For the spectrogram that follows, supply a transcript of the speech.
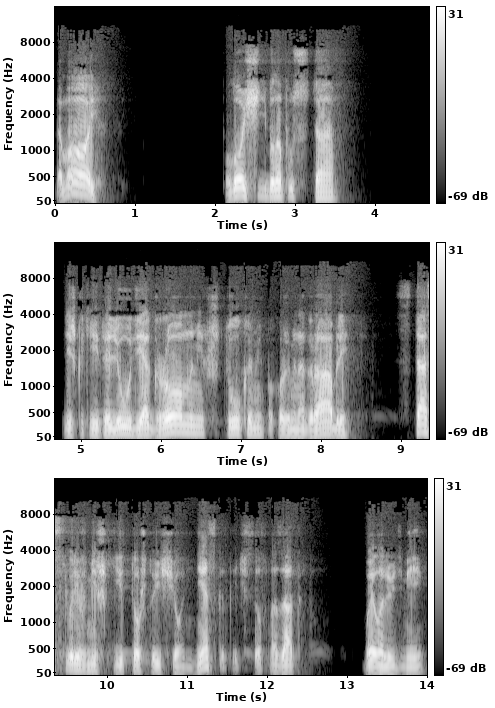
Домой. Площадь была пуста. Лишь какие-то люди огромными штуками, похожими на грабли, стаскивали в мешки то, что еще несколько часов назад было людьми.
